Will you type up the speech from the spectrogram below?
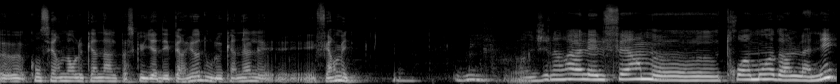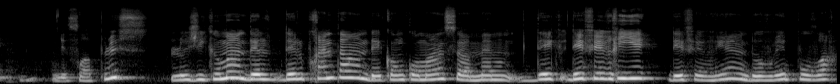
euh, concernant le canal? Parce qu'il y a des périodes où le canal est, fermé. Oui, en général, elle ferme euh, trois mois dans l'année, des fois plus. Logiquement, dès, le printemps, dès qu'on commence, même dès, février, dès février, on devrait pouvoir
